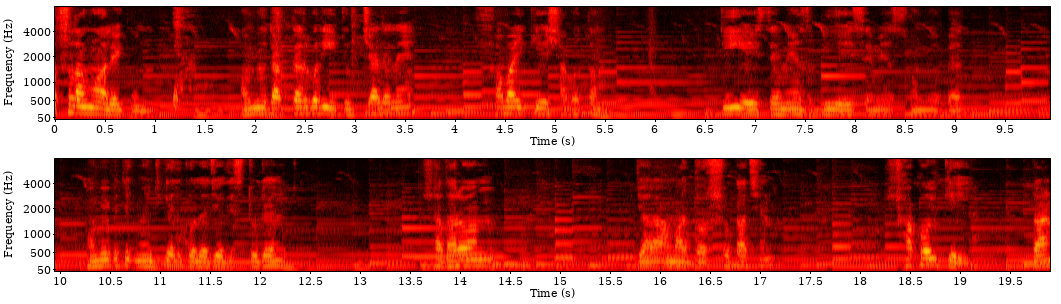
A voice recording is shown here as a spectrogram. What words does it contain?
আসসালামু আলাইকুম। হোমিও ডাক্তার বাড়ি ইউটিউব চ্যানেলে সবাইকে স্বাগতম। D H M S B H M S homeopath, homeopathic medical কলেজের স্টুডেন্ট। সাধারণ যারা আমার দর্শক আছেন, সকলকেই প্রাণ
